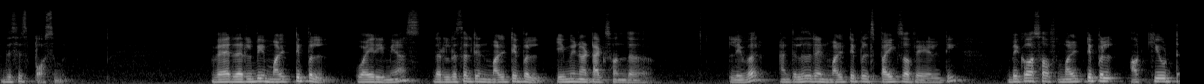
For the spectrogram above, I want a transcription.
this is possible. Where there will be multiple viremias that will result in multiple immune attacks on the liver and result in multiple spikes of ALT. Because of multiple acute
